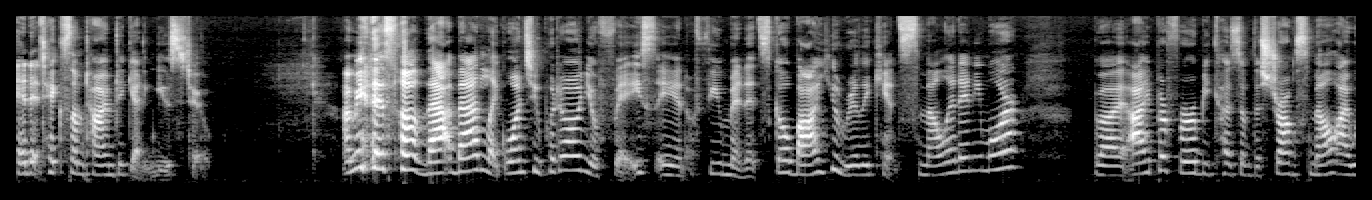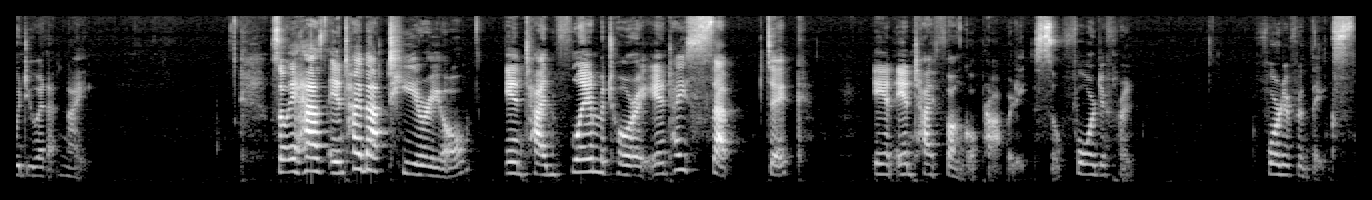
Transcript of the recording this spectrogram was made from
and it takes some time to getting used to. I mean, it's not that bad. Like once you put it on your face and a few minutes go by, you really can't smell it anymore. But I prefer because of the strong smell, I would do it at night. So it has antibacterial, anti-inflammatory, antiseptic, and antifungal properties. So four different four different things.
